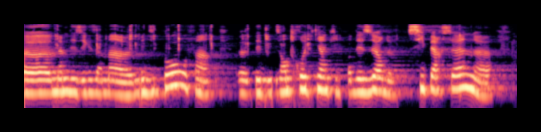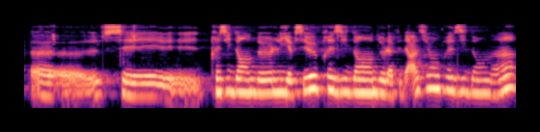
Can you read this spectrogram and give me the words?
euh, même des examens euh, médicaux. Enfin, euh, des, des, entretiens qui durent des heures de six personnes. Euh, c'est président de l'IFCE, président de la fédération, président, hein,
